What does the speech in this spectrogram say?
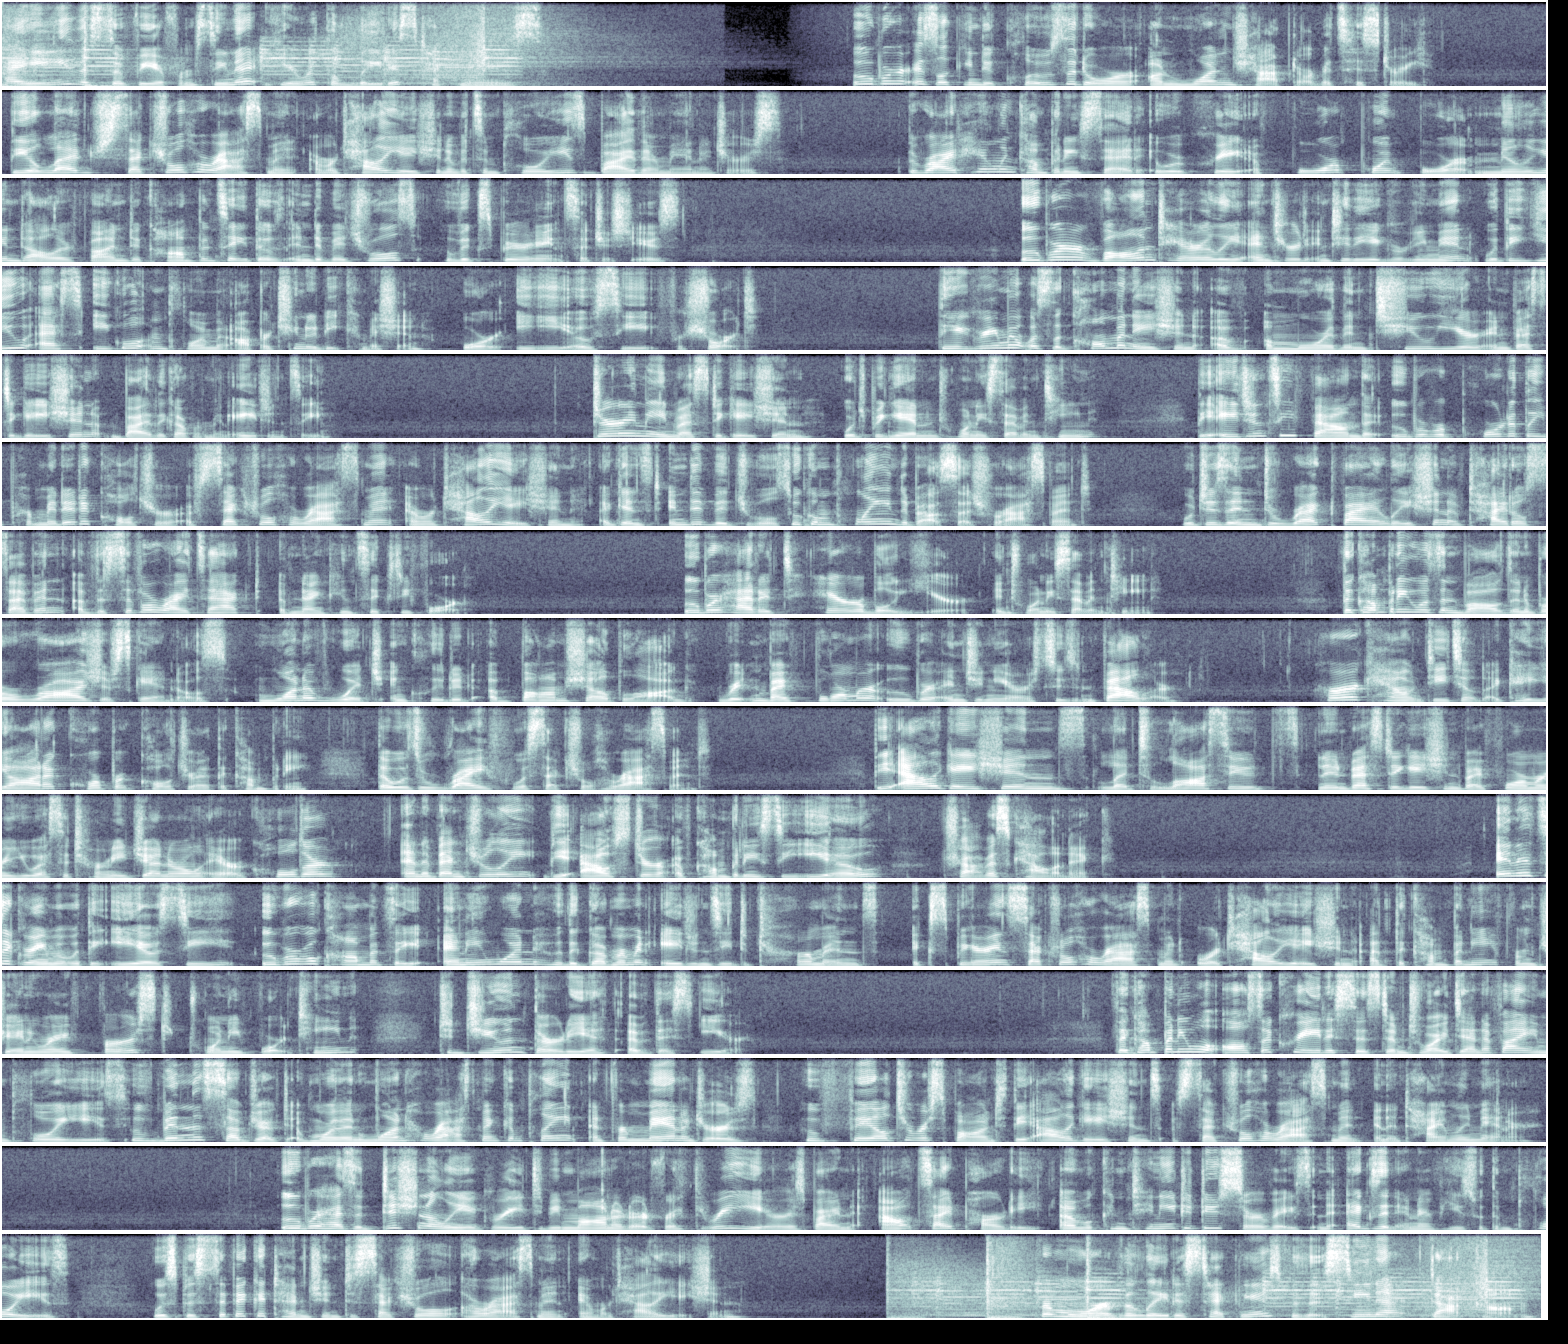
Hey, this is Sophia from CNET here with the latest tech news. Uber is looking to close the door on one chapter of its history the alleged sexual harassment and retaliation of its employees by their managers. The ride hailing company said it would create a $4.4 million fund to compensate those individuals who've experienced such issues. Uber voluntarily entered into the agreement with the U.S. Equal Employment Opportunity Commission, or EEOC for short. The agreement was the culmination of a more than two year investigation by the government agency. During the investigation, which began in 2017, the agency found that Uber reportedly permitted a culture of sexual harassment and retaliation against individuals who complained about such harassment, which is in direct violation of Title VII of the Civil Rights Act of 1964. Uber had a terrible year in 2017. The company was involved in a barrage of scandals, one of which included a bombshell blog written by former Uber engineer Susan Fowler. Her account detailed a chaotic corporate culture at the company that was rife with sexual harassment. The allegations led to lawsuits, an investigation by former U.S. Attorney General Eric Holder, and eventually the ouster of company CEO Travis Kalanick. In its agreement with the EEOC, Uber will compensate anyone who the government agency determines experienced sexual harassment or retaliation at the company from January 1st, 2014 to June 30th of this year. The company will also create a system to identify employees who've been the subject of more than one harassment complaint and for managers who've failed to respond to the allegations of sexual harassment in a timely manner. Uber has additionally agreed to be monitored for three years by an outside party and will continue to do surveys and exit interviews with employees with specific attention to sexual harassment and retaliation. For more of the latest tech news, visit cnet.com.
